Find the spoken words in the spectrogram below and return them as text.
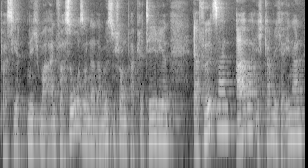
passiert nicht mal einfach so, sondern da müssen schon ein paar Kriterien erfüllt sein. Aber ich kann mich erinnern,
